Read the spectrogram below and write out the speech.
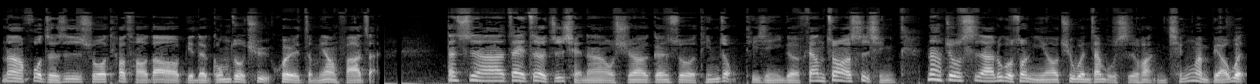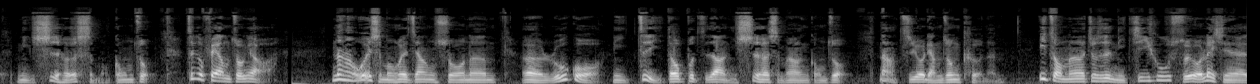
那或者是说跳槽到别的工作去会怎么样发展？但是啊，在这之前呢，我需要跟所有听众提醒一个非常重要的事情，那就是啊，如果说你要去问占卜师的话，你千万不要问你适合什么工作，这个非常重要啊。那为什么会这样说呢？呃，如果你自己都不知道你适合什么样的工作，那只有两种可能，一种呢就是你几乎所有类型的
